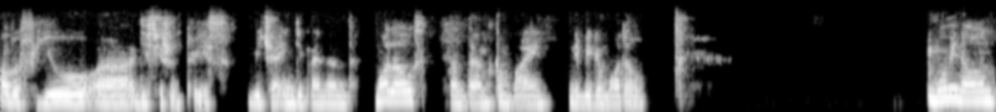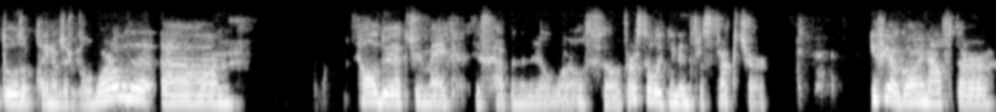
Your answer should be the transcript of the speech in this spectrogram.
of a few uh, decision trees, which are independent models and then combine in a bigger model. Moving on to the plane of the real world, um, how do you actually make this happen in the real world? So first of all, you need infrastructure. If you are going after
